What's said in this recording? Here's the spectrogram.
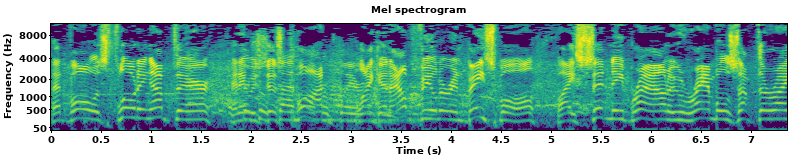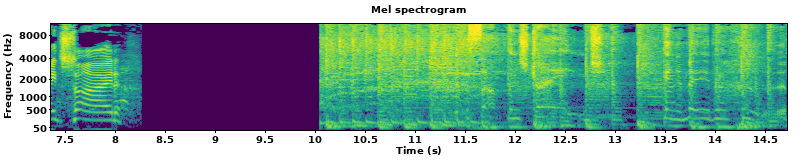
That ball was floating up there, and it was just caught like an outfielder in baseball by Sidney Brown, who rambles up the right side. Strange in your neighborhood.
